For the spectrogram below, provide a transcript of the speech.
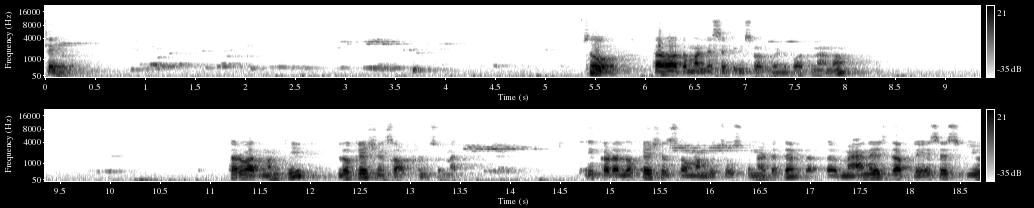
save so తర్వాత మళ్ళీ సెట్టింగ్స్లోకి వెళ్ళిపోతున్నాను. తర్వాత మనకి లొకేషన్స్ ఆప్షన్స్ ఉన్నాయి. ఇక్కడ లొకేషన్స్లో మనకు చూసుకున్నట్టయితే manage the places you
